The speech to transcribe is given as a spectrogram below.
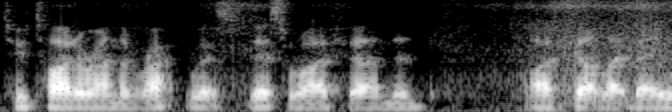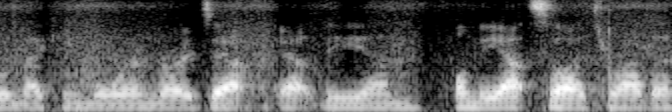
too tight around the ruck. That's that's what I found, and I felt like they were making more inroads out out the um, on the outsides rather.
